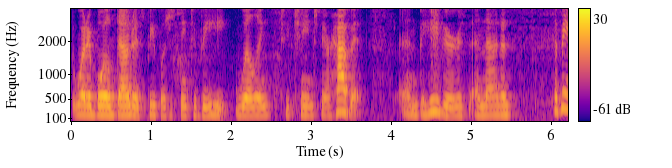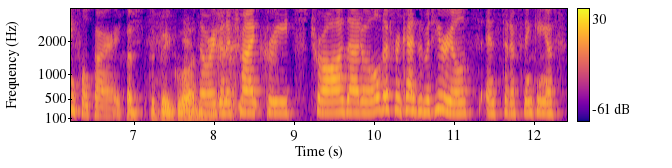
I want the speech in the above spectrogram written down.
what it boils down to is people just need to be willing to change their habits and behaviors, and that is the painful part. That's the big one. And so we're going to try create straws out of all different kinds of materials instead of thinking of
